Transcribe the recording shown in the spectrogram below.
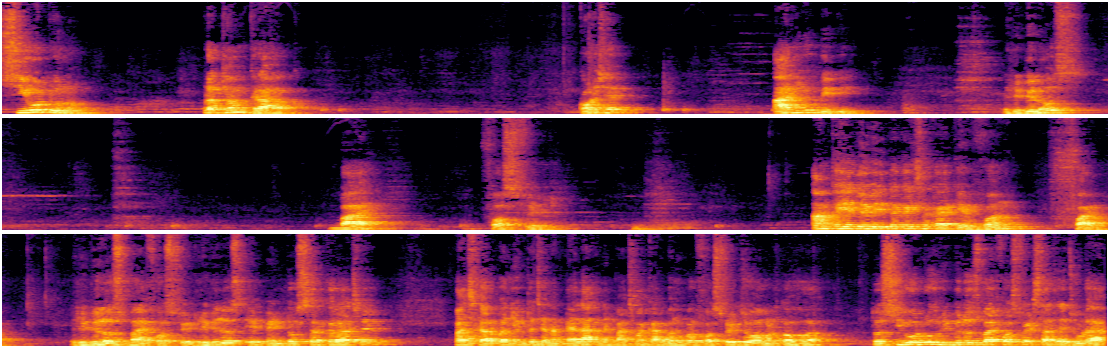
CO2 નો પ્રથમ ગ્રાહક કોણ છે? આરયુબીપી રિબ્યુલોસ બાય ફોસ્ફેટ આમ કહીએ તો એવી રીતે કહી શકાય કે 1 5 રિબ્યુલોસ બાયફોસ્ફેટ રિબ્યુલોસ એ પેન્ટોસ શર્કરા છે. પાંચ કાર્બનયુક્ત જેના પહેલા અને પાંચમા કાર્બન ઉપર ફોસ્ફેટ જોવા મળતો હોય. તો CO2 રિબ્યુલોસ બાયફોસ્ફેટ સાથે જોડા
